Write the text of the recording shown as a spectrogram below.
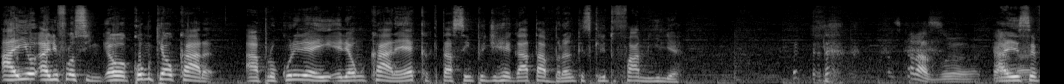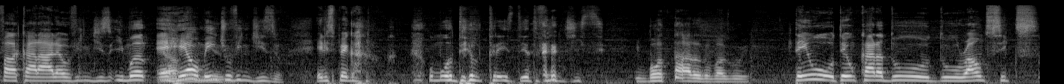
Aí, aí ele falou assim: como que é o cara? Ah, procura ele aí. Ele é um careca que tá sempre de regata branca escrito família. Os caras zoam. Aí você fala, caralho, é o Vin Diesel. E, mano, é, é realmente o Vin, o Vin Diesel. Eles pegaram o modelo 3D do Vin Diesel. e botaram no bagulho. Tem o, tem um cara do, do Round 6.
